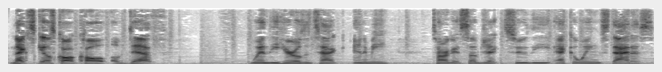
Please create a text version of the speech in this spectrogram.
Next skill is called Call of Death. When the heroes attack enemy target subject to the echoing status,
